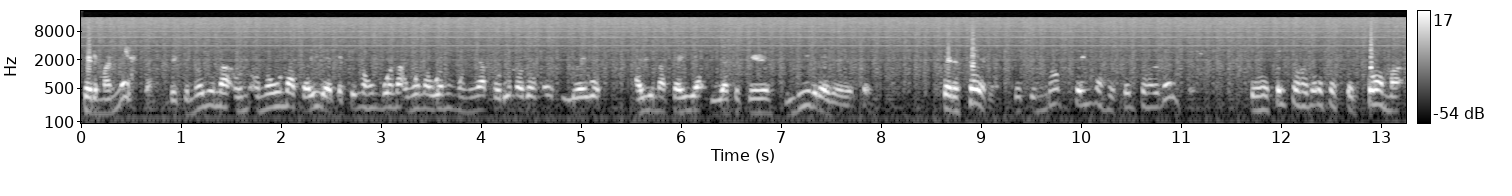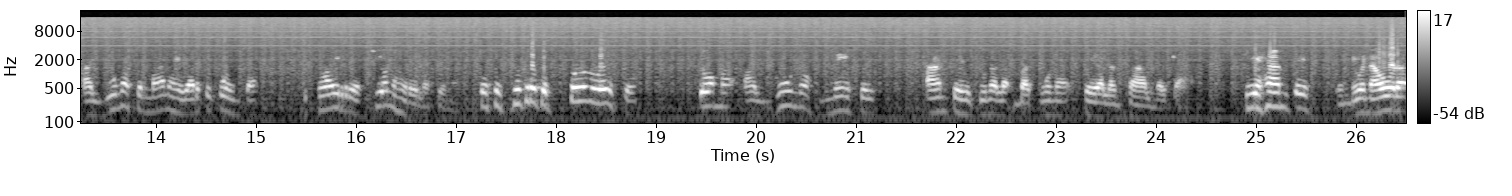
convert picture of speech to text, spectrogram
permanezcan, de que no hay una, no una caída, de que tengas un buena, una buena inmunidad por uno o dos meses y luego hay una caída y ya te quedes libre de defensa. Tercero, de que no tengas efectos adversos. Los efectos adversos te toma algunas semanas de darte cuenta que no hay reacciones relacionadas. Entonces yo creo que todo eso toma algunos meses antes de que una vacuna sea lanzada al mercado. Si es antes, en buena hora,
